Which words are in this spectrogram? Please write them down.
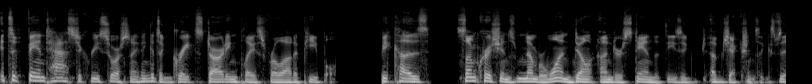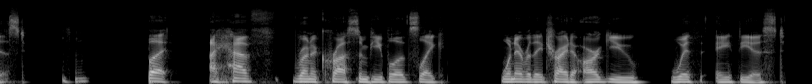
it's a fantastic resource, and I think it's a great starting place for a lot of people because some Christians, number one, don't understand that these objections exist. Mhm. But I have run across some people. It's like whenever they try to argue with atheist,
